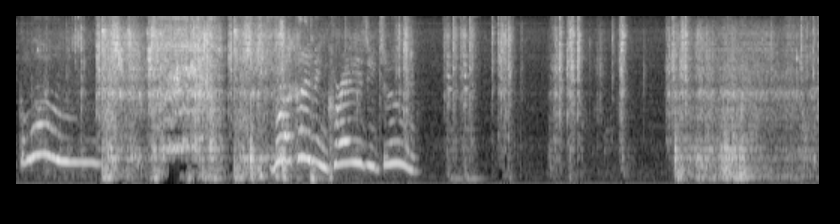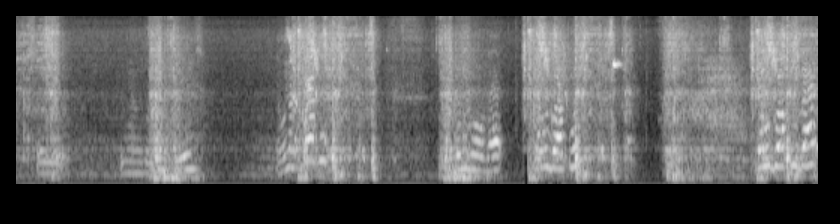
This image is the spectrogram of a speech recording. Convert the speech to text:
close. Bro, that could have been crazy too. So yeah, we're gonna go like this. Then we're gonna grapple. Then we're going back. Then we're grappling. We're grappling back.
